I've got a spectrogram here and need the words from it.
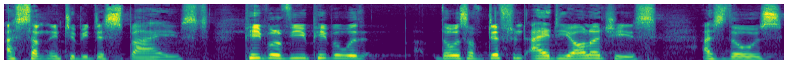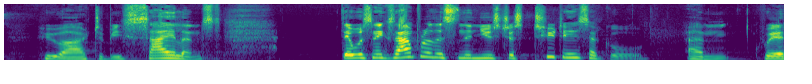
as something to be despised. People view people with those of different ideologies as those who are to be silenced. There was an example of this in the news just two days ago, um, where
